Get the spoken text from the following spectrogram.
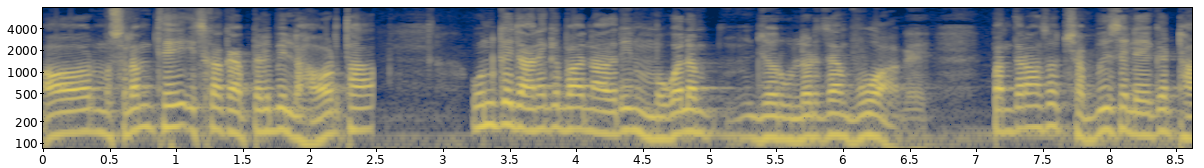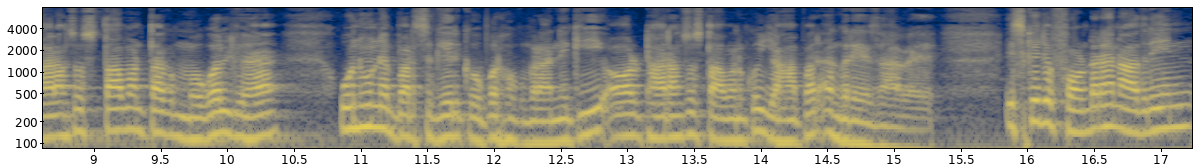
और मुसलम थे, इसका कैपिटल भी लाहौर था। उनके जाने के बाद नाजरीन मुग़ल जो रूलर्स हैं, वो आ गए। 1526 से लेकर अठारह सौ सतावन तक मुग़ल जो है, उन्होंने बरसगीर के ऊपर हुक्मरानी की और अठारह सौ सतावन को यहाँ पर अंग्रेज़ आ गए। इसके जो फाउंडर हैं नादरीन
